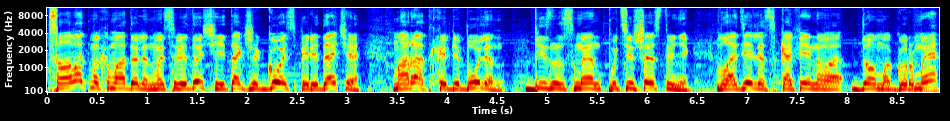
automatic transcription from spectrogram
Салават Махамадулин, мой соведущий, и также гость передачи Марат Хабибулин, бизнесмен, путешественник, владелец кофейного дома «Гурме».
